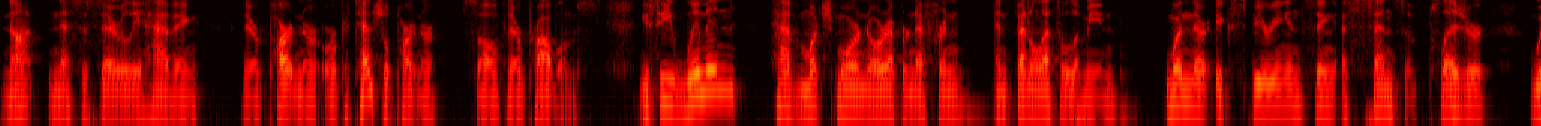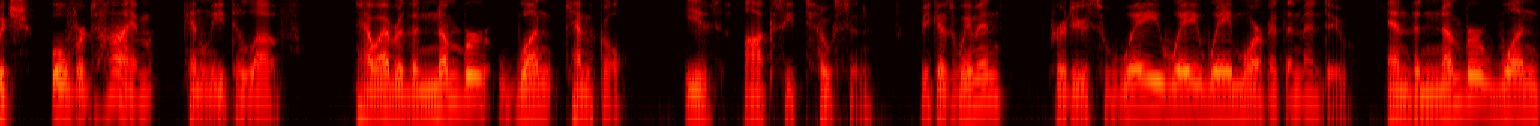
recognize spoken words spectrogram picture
not necessarily having their partner or potential partner solve their problems. You see, women have much more norepinephrine and phenylethylamine when they're experiencing a sense of pleasure, which over time can lead to love. However, the number one chemical is oxytocin, because women produce way, way, way more of it than men do. And the number one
